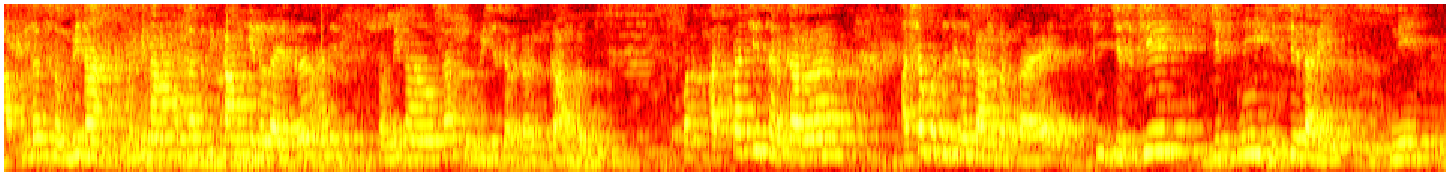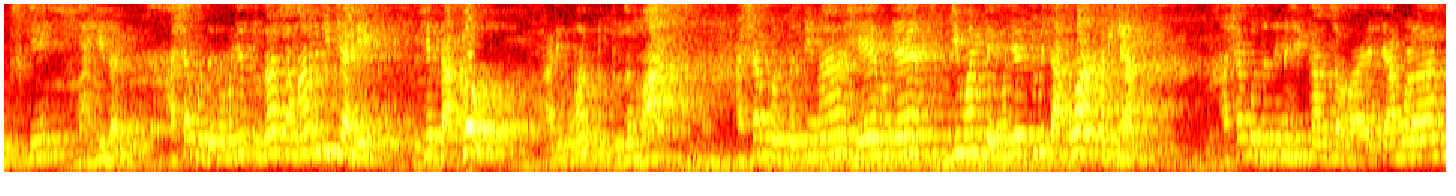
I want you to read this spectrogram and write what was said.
आपलं संविधान संविधानानुसार ते काम केलं जायचं आणि संविधानानुसार पूर्वीची सरकार काम करत होती. पण आत्ताची सरकार अशा पद्धतीनं काम करताय की जिसकी जितनी हिस्सेदारी उतनी उसकी भागीदारी. अशा पद्धतीनं म्हणजे तुझा समाज किती आहे हे दाखव आणि मग तू तुझं माग अशा पद्धतीनं हे म्हणजे गिव्ह अँड टेक म्हणजे तुम्ही दाखवा आणि घ्या. अशा पद्धतीने हे काम चालू आहे. त्यामुळं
